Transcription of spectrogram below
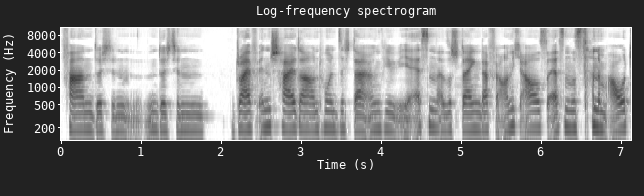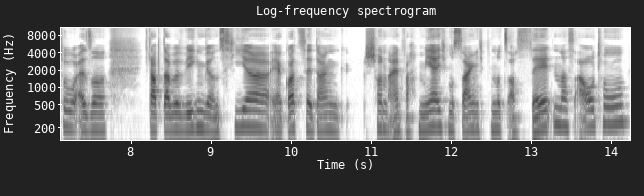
fahren durch den, durch den Drive-In-Schalter und holen sich da irgendwie ihr Essen, also steigen dafür auch nicht aus, essen es dann im Auto. Also ich glaube, da bewegen wir uns hier, ja Gott sei Dank, schon einfach mehr. Ich muss sagen, ich benutze auch selten das Auto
